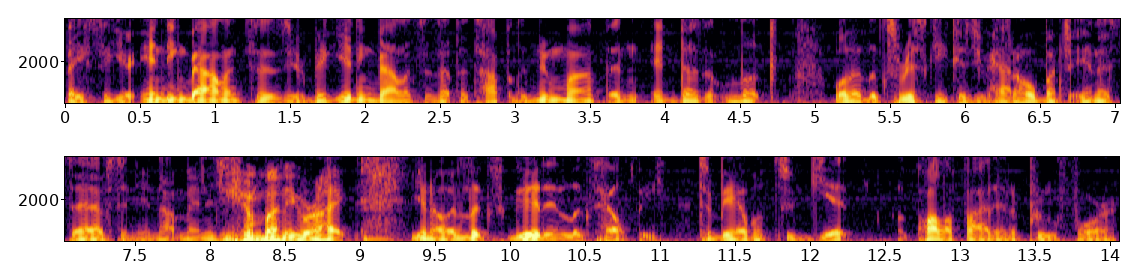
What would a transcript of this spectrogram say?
they see your ending balances, your beginning balances at the top of the new month, and it doesn't look well. It looks risky because you've had a whole bunch of NSFs and you're not managing your money right. You know, it looks good and looks healthy to be able to get qualified and approved for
